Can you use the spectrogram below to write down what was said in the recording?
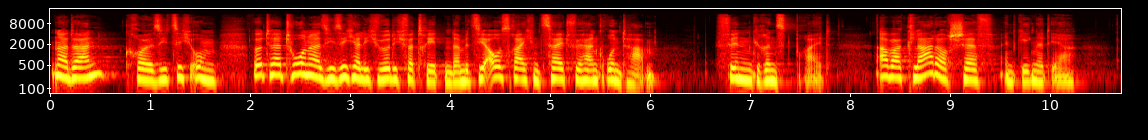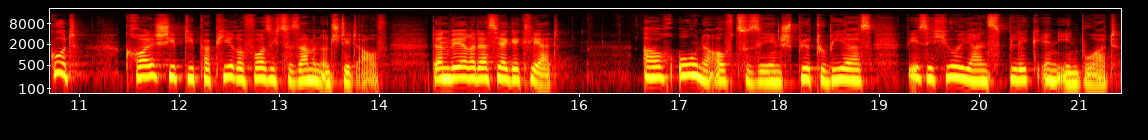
Na dann, Kroll sieht sich um, wird Herr Toner Sie sicherlich würdig vertreten, damit Sie ausreichend Zeit für Herrn Grund haben. Finn grinst breit. Aber klar doch, Chef, entgegnet er. Gut. Kroll schiebt die Papiere vor sich zusammen und steht auf. Dann wäre das ja geklärt. Auch ohne aufzusehen spürt Tobias, wie sich Julians Blick in ihn bohrt.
